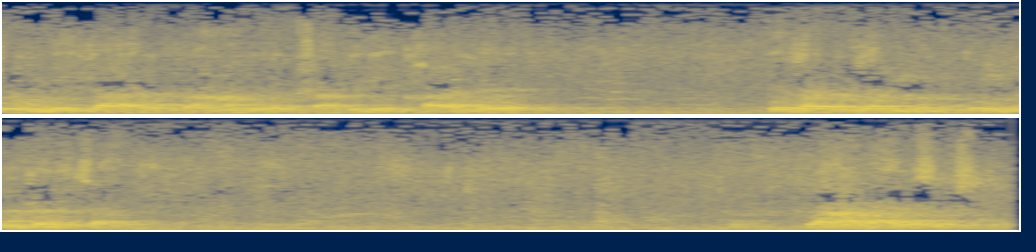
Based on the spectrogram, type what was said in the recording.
जो मिल जाए, प्राणों की रक्षा के लिए खा ले इधर उधर मन को न जल चाहिए प्राणवायु शिक्षा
